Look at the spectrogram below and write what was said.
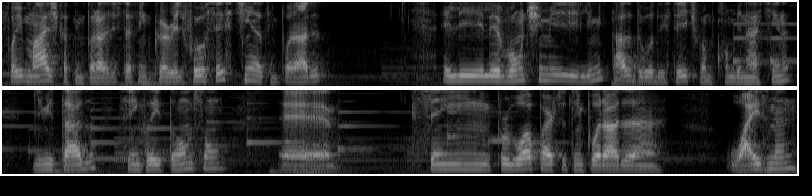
foi mágica a temporada de Stephen Curry. Ele foi o sextinho da temporada ele levou um time limitado do Golden State, vamos combinar aqui, né? Limitado, sem Clay Thompson, é, sem, por boa parte da temporada, Wiseman,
